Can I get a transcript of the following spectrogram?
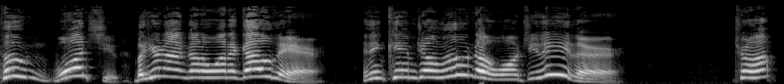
Putin wants you, but you're not going to want to go there. And then Kim Jong Un don't want you either. Trump,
